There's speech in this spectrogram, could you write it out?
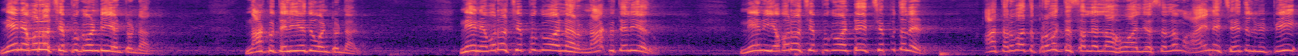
నేనెవరో చెప్పుకోండి అంటున్నారు. నాకు తెలియదు అంటున్నాడు. నేనెవరో చెప్పుకో అన్నారు. నాకు తెలియదు. నేను ఎవరో చెప్పుకో అంటే చెప్పుతలేడు. ఆ తర్వాత ప్రవక్త సల్లల్లాహు అలీ వసల్లం ఆయనే చేతులు విప్పి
